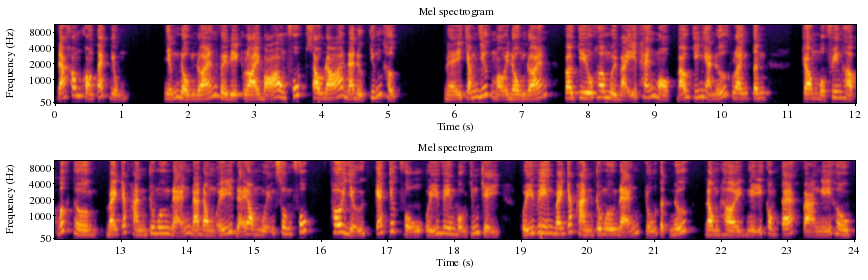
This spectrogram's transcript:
đã không còn tác dụng. Những đồn đoán về việc loại bỏ ông Phúc sau đó đã được chứng thực. Để chấm dứt mọi đồn đoán, vào chiều hôm 17 tháng 1, báo chí nhà nước loan tin trong một phiên họp bất thường, Ban chấp hành Trung ương Đảng đã đồng ý để ông Nguyễn Xuân Phúc thôi giữ các chức vụ Ủy viên Bộ Chính trị Ủy viên Ban chấp hành Trung ương Đảng, Chủ tịch nước, đồng thời nghỉ công tác và nghỉ hưu.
